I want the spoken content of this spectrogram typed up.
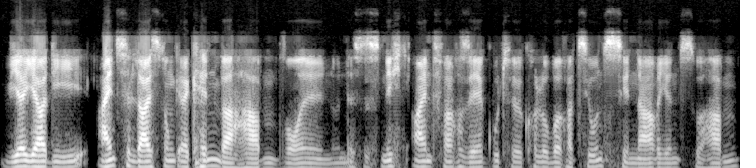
wir ja die Einzelleistung erkennbar haben wollen. Und es ist nicht einfach, sehr gute Kollaborationsszenarien zu haben.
